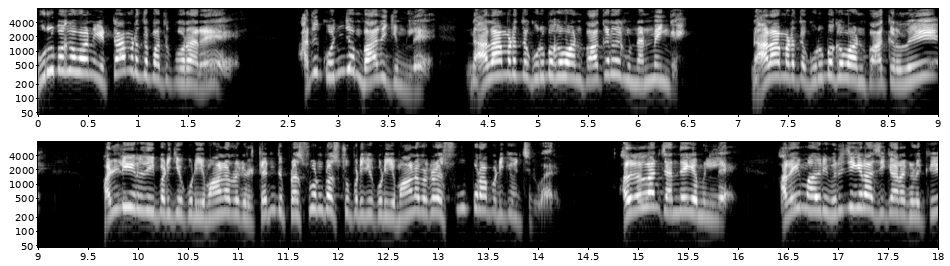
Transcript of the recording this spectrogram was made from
குரு பகவான் எட்டாம் இடத்தை பார்த்து போகிறாரே அது கொஞ்சம் பாதிக்கும்ல. நாலாம் இடத்தை குரு பகவான் பார்க்குறது நன்மைங்க. நாலாம் இடத்தை குரு பகவான் பார்க்கறது பள்ளி இறுதி படிக்கக்கூடிய மாணவர்கள் tenth plus one plus two படிக்கக்கூடிய மாணவர்களை சூப்பராக படிக்க வச்சிருவார். அதிலெல்லாம் சந்தேகம் இல்லை. அதே மாதிரி விருச்சிக ராசிக்காரர்களுக்கு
